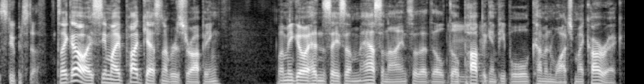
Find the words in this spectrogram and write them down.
stupid stuff. It's like, oh, I see my podcast numbers dropping. Let me go ahead and say something asinine so that they'll they'll pop Mm-hmm. again. People will come and watch my car wreck.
